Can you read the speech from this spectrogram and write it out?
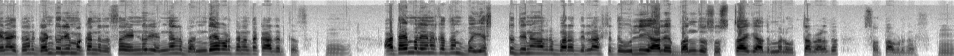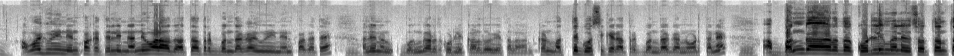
ಏನಾಯ್ತು ಅಂದ್ರೆ ಗಂಡು ಹುಲಿ ಮಕ್ಕಂದ್ರೆ ಸರ್ ಹೆಣ್ಣು ಹೆಂಗಂದ್ರೆ ಬಂದೇ ಬರ್ತಾನಂತ ಅಂತ ಕಾದಿರ್ತದೆ ಸರ್. ಆ ಟೈಮಲ್ಲಿ ಏನಾಗತ್ತೆ ಅಂದ್ರೆ ಎಷ್ಟು ದಿನ ಆದ್ರೂ ಬರೋದಿಲ್ಲ ಅಷ್ಟೊತ್ತು ಹುಲಿ ಆಲೆ ಬಂದು ಸುಸ್ತಾಗಿ ಅದ್ರ ಮೇಲೆ ಉತ್ತ ಬೆಳೆದು ಸತ್ತೋಗ್ಬಿಡ್ತಾರೆ ಅವಾಗ ಇವ್ನಿಗೆ ನೆನಪಾಕತ್ತೆ ಇಲ್ಲಿ ನನ್ನಿವಾಳ ಅದು ಹತ್ತ ಹತ್ರಕ್ಕೆ ಬಂದಾಗ ಇವ್ನಿಗೆ ನೆನಪಾಕತ್ತೆ ಅಲ್ಲಿ ನನ್ ಬಂಗಾರದ ಕೊಡ್ಲಿ ಕಳೆದೋಗೈತಲ್ಲ ಅನ್ಕೊಂಡು ಮತ್ತೆ ಗೋಸಿಕೆರೆ ಹತ್ರಕ್ಕೆ ಬಂದಾಗ ನೋಡ್ತಾನೆ ಆ ಬಂಗಾರದ ಕೊಡ್ಲಿ ಮೇಲೆ ಸತ್ತಂತ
